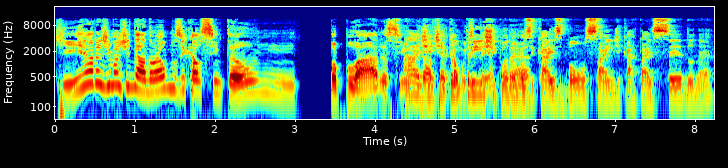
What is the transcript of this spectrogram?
Que era de imaginar, não é um musical assim tão popular, assim. Ah, gente, é tão triste tempo, quando né? musicais bons saem de cartaz cedo, né?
